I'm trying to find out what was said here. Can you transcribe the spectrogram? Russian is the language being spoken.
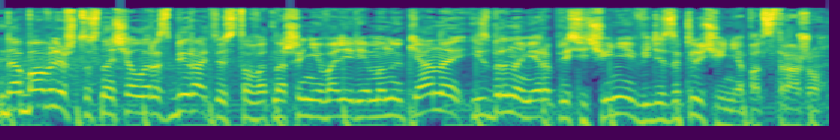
Добавлю, что с начала разбирательства в отношении Валерия Манукяна избрана мера пресечения в виде заключения под стражу.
